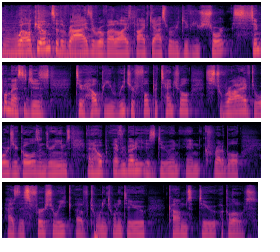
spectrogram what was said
Welcome to the Rise of Revitalized podcast, where we give you short, simple messages to help you reach your full potential, strive towards your goals and dreams. And I hope everybody is doing incredible as this first week of 2022 comes to a close.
